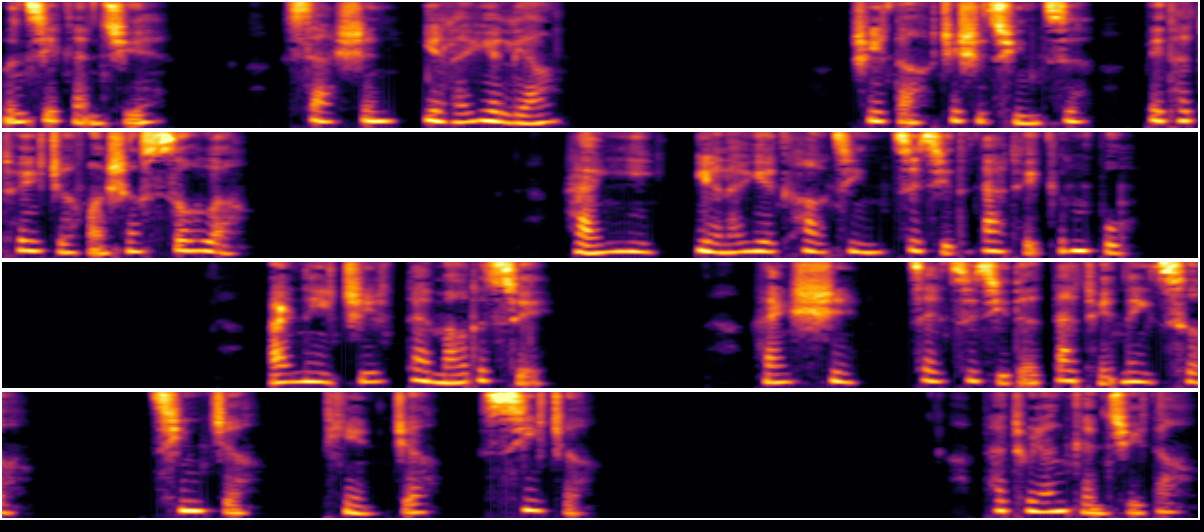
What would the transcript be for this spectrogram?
文杰感觉下身越来越凉，知道这是裙子被他推着往上缩了。寒意越来越靠近自己的大腿根部，而那只带毛的嘴，还是在自己的大腿内侧亲着、舔着、吸着。他突然感觉到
